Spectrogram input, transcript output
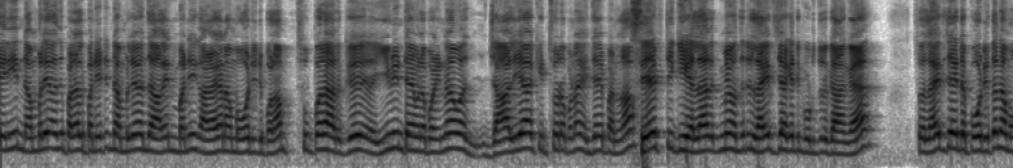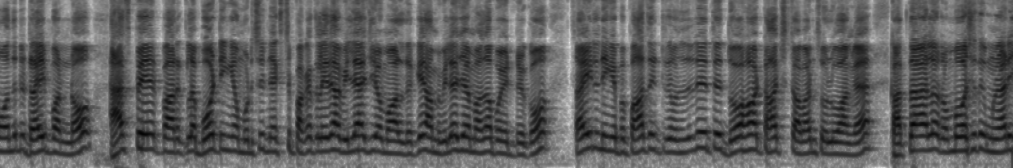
ஏரி நம்மளே வந்து படல் பண்ணிவிட்டு நம்மளே வந்து அலைன் பண்ணி அழகாக நம்ம ஓட்டிட்டு போகலாம் சூப்பராக இருக்குது ஈவினிங் டைமில் போனீங்கன்னா ஜாலியாக கிட்ஸோட போனால் என்ஜாய் பண்ணலாம். சேஃப்டிக்கு எல்லாருக்குமே வந்துட்டு லைஃப் ஜாக்கெட் கொடுத்துருக்காங்க. ஸோ லைஃப் ஜாக்கெட்டை போட்டு தான் நம்ம வந்துட்டு ட்ரைவ் பண்ணோம். ஆஸ்பேயர் பார்க்கில் போட்டிங்கை முடிச்சு நெக்ஸ்ட் பக்கத்துலேயே தான் வில்லேஜியோ மால் இருக்குது நம்ம வில்லேஜியோ மால் தான் போயிட்டு இருக்கோம். சைடில் நீங்கள் இப்போ பார்த்துட்டு வந்துட்டு தோஹா டாச் டவர்னு சொல்லுவாங்க. கத்தாரில் ரொம்ப வருஷத்துக்கு முன்னாடி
